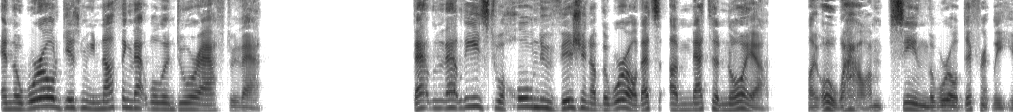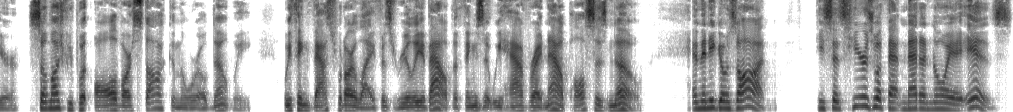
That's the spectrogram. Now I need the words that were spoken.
and the world gives me nothing that will endure after that. That, that leads to a whole new vision of the world. That's a metanoia like, oh, wow, I'm seeing the world differently here. So much we put all of our stock in the world, don't we? We think that's what our life is really about, the things that we have right now. Paul says no. And then he goes on. He says, here's what that metanoia is.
